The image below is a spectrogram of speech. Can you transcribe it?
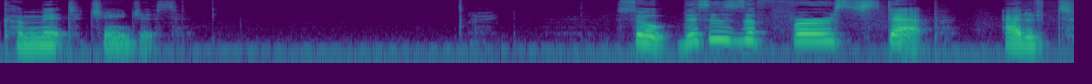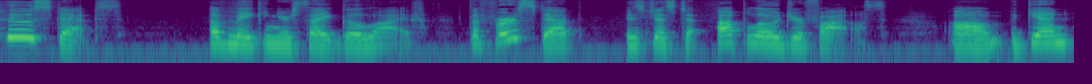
commit changes. So this is the first step out of two steps of making your site go live. The first step is just to upload your files. Um, again,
